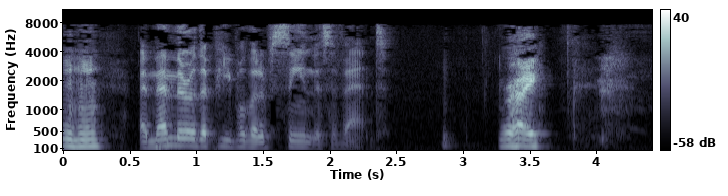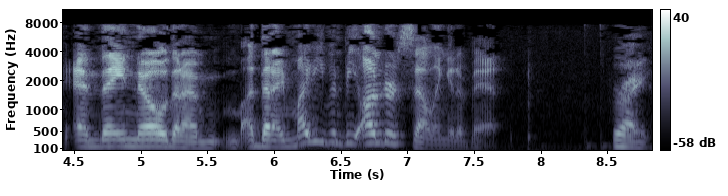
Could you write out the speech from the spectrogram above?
Mhm. And then there are the people that have seen this event. Right. And they know that I'm, that I might even be underselling it a bit. Right.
